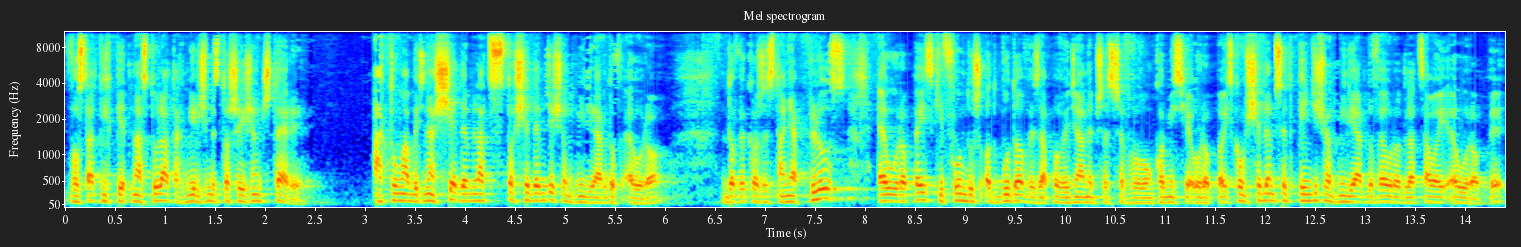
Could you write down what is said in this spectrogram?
w ostatnich 15 latach mieliśmy 164, a tu ma być na 7 lat 170 miliardów euro do wykorzystania, plus Europejski Fundusz Odbudowy zapowiedziany przez szefową Komisję Europejską, 750 miliardów euro dla całej Europy,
